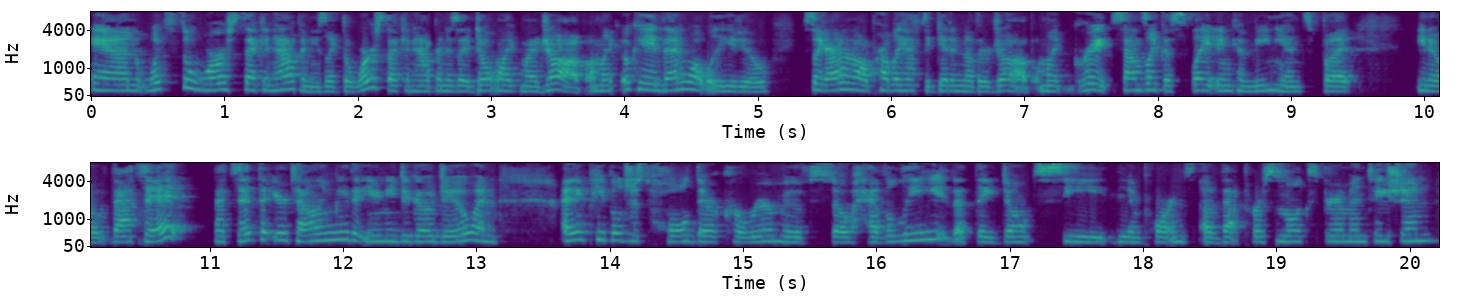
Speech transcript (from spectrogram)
And what's the worst that can happen? He's like, the worst that can happen is I don't like my job. I'm like, okay, then what will you do? He's like, I don't know. I'll probably have to get another job. I'm like, great. Sounds like a slight inconvenience, but you know, that's it. That's it that you're telling me that you need to go do. And I think people just hold their career moves so heavily that they don't see the importance of that personal experimentation.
